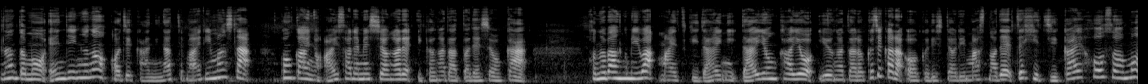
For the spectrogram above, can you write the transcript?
なんともうエンディングのお時間になってまいりました今回の愛され召し上がれいかがだったでしょうか？この番組は毎月第2第4火曜夕方6時からお送りしておりますのでぜひ次回放送も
